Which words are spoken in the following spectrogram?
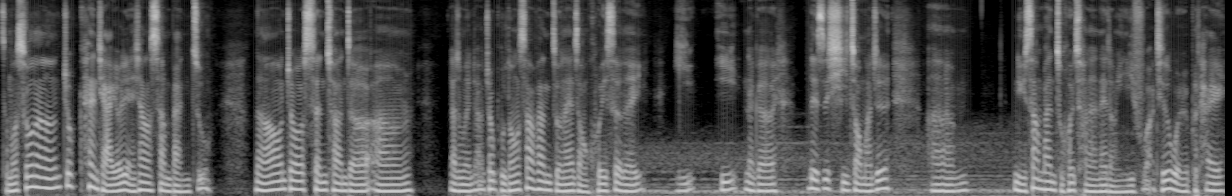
怎么说呢，就看起来有点像上班族，然后就身穿着嗯，要怎么讲，就普通上班族那种灰色的衣衣那个类似西装嘛，就是嗯。女上班族会穿的那种衣服啊，其实我也不太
